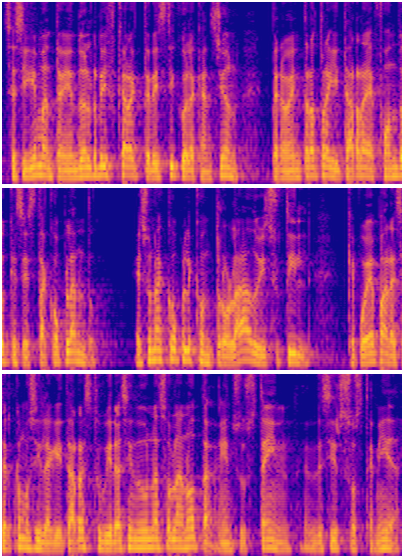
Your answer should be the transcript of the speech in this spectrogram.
se sigue manteniendo el riff característico de la canción, pero entra otra guitarra de fondo que se está acoplando. Es un acople controlado y sutil, que puede parecer como si la guitarra estuviera haciendo una sola nota, en sustain, es decir, sostenida.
